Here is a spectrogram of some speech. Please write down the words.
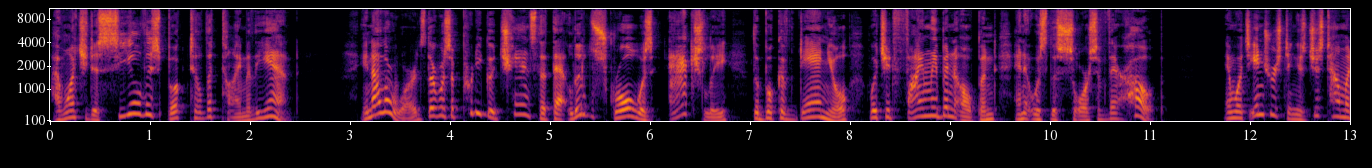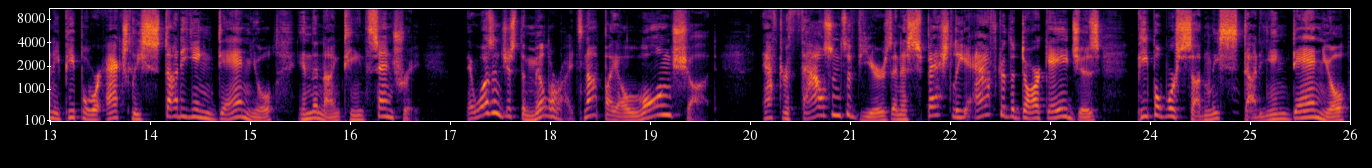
I want you to seal this book till the time of the end. In other words, there was a pretty good chance that that little scroll was actually the book of Daniel, which had finally been opened, and it was the source of their hope. And what's interesting is just how many people were actually studying Daniel in the 19th century. It wasn't just the Millerites, not by a long shot. After thousands of years, and especially after the Dark Ages, people were suddenly studying Daniel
